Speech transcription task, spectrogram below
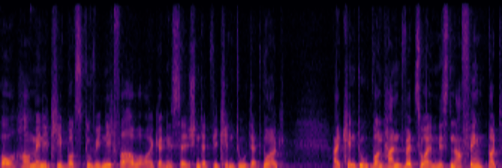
Or how many keyboards do we need for our organization that we can do that work? I can do 100, so I miss nothing, but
